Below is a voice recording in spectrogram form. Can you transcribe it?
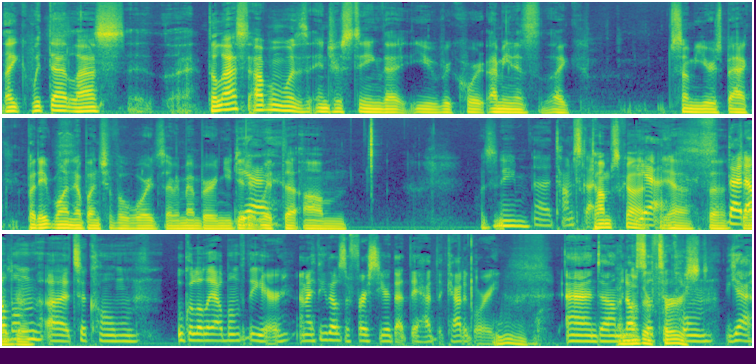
like with that last, uh, the last album was interesting that you record. I mean, it's like some years back, but it won a bunch of awards. I remember, and you did Yeah. it with the um, what's his name? Uh, Tom Scott. Tom Scott. Yeah. Yeah. that album uh, took home ukulele album of the year, and I think that was the first year that they had the category. Ooh. And um, it also took first. home, yeah,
